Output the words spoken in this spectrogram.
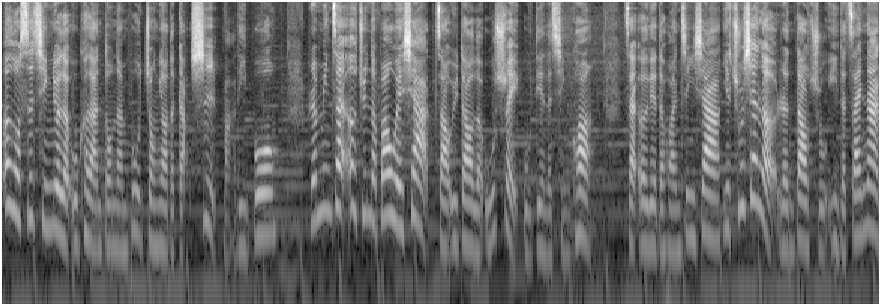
俄罗斯侵略了乌克兰东南部重要的港市马利波，人民在俄军的包围下遭遇到了无水无电的情况，在恶劣的环境下，也出现了人道主义的灾难。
